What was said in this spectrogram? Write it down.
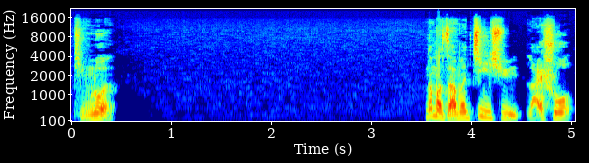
评论。那么，咱们继续来说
